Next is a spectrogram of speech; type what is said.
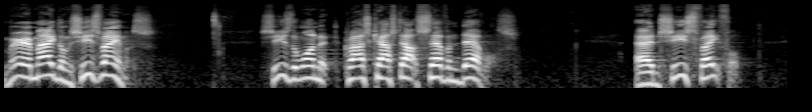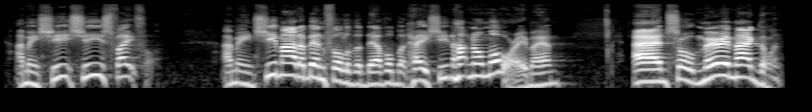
Mary Magdalene, she's famous. She's the one that Christ cast out seven devils. And she's faithful. I mean, she, she's faithful. I mean, she might have been full of the devil, but hey, she's not no more, amen. And so, Mary Magdalene,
